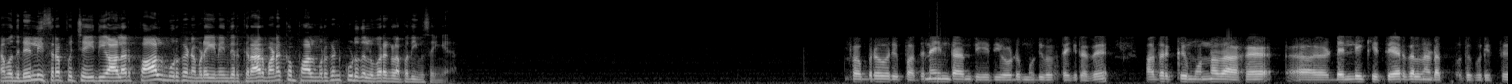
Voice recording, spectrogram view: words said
நமது டெல்லி சிறப்பு செய்தியாளர் பால் முருகன் நம்முடைய இணைந்திருக்கிறார். வணக்கம் பால் முருகன். கூடுதல் விவரங்களை பதிவு செய்யுங்க. பிப்ரவரி பதினைந்தாம் தேதியோடு முடிவடைகிறது அதற்கு முன்னதாக டெல்லிக்கு தேர்தல் நடத்துவது குறித்து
